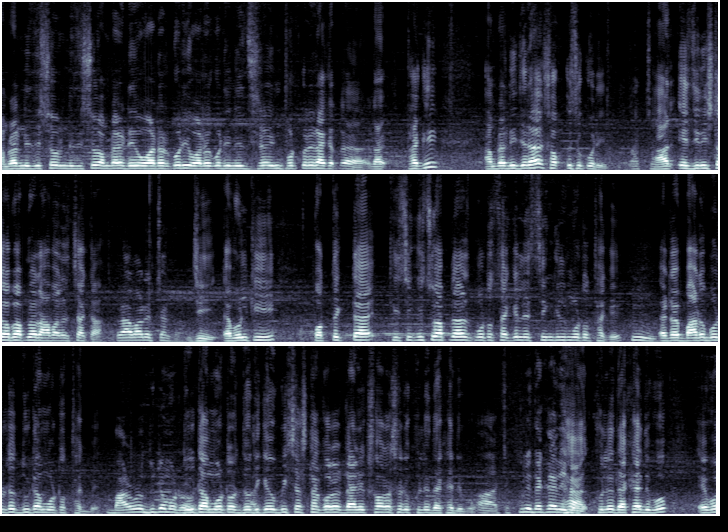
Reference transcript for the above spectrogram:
আমরা নিজস্ব নিজস্ব আমরা এটি অর্ডার করি অর্ডার করি নিজস্ব ইম্পোর্ট করে রাখা থাকি। আমরা নিজেরা সব কিছু করি। আচ্ছা। আর এই জিনিসটা হবে আপনার রাবারের চাকা। রাবারের চাকা। জি এমনকি প্রত্যেকটা কিছু কিছু আপনার মোটর সাইকেলের সিঙ্গেল মোটর থাকে। এটা বারো ভোল্টের দুটা মোটর থাকবে। বারো দুটো মোটর দুটা মোটর যদি কেউ বিশ্বাস না করে ডাইরেক্ট সরাসরি খুলে দেখাই দেবো। আচ্ছা খুলে দেখা দিবে হ্যাঁ খুলে দেখাই দেবো। এবং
